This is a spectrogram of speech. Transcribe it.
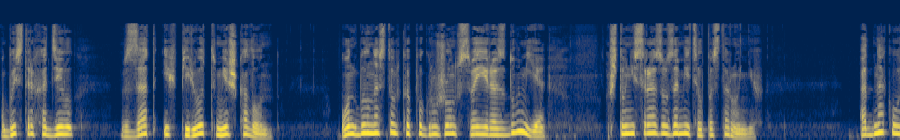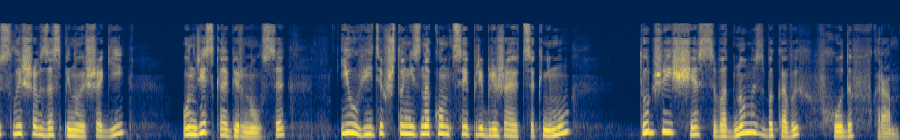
быстро ходил взад и вперед меж колонн. Он был настолько погружен в свои раздумья, что не сразу заметил посторонних. Однако, услышав за спиной шаги, он резко обернулся и, увидев, что незнакомцы приближаются к нему, тут же исчез в одном из боковых входов в храм.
